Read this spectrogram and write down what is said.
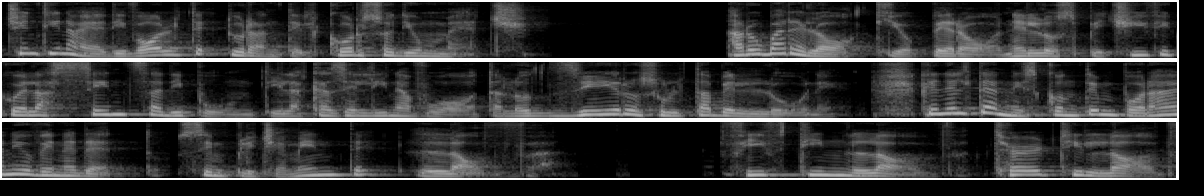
centinaia di volte durante il corso di un match. A rubare l'occhio, però, nello specifico è l'assenza di punti, la casellina vuota, lo zero sul tabellone, che nel tennis contemporaneo viene detto semplicemente love. 15 love, 30 love,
